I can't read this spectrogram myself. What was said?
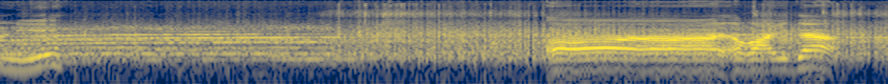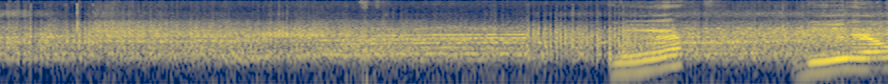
นนีเอ่ออะไรแกหนีดีเร็ว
